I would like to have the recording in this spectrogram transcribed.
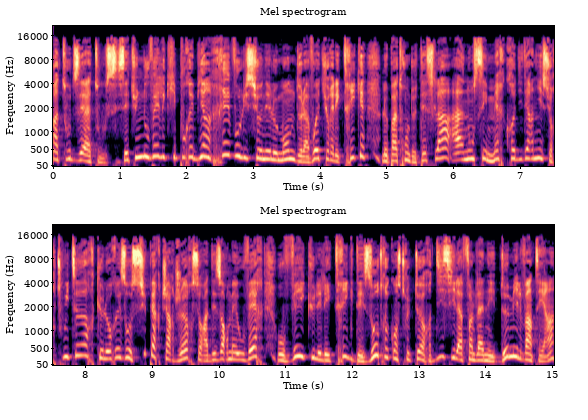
à toutes et à tous. C'est une nouvelle qui pourrait bien révolutionner le monde de la voiture électrique. Le patron de Tesla a annoncé mercredi dernier sur Twitter que le réseau Supercharger sera désormais ouvert aux véhicules électriques des autres constructeurs d'ici la fin de l'année 2021,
